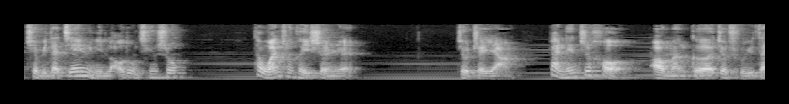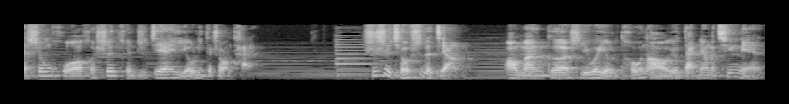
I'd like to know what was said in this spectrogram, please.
却比在监狱里劳动轻松，他完全可以胜任。就这样，半年之后，傲慢哥就处于在生活和生存之间游离的状态。实事求是的讲，傲慢哥是一位有头脑、有胆量的青年。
